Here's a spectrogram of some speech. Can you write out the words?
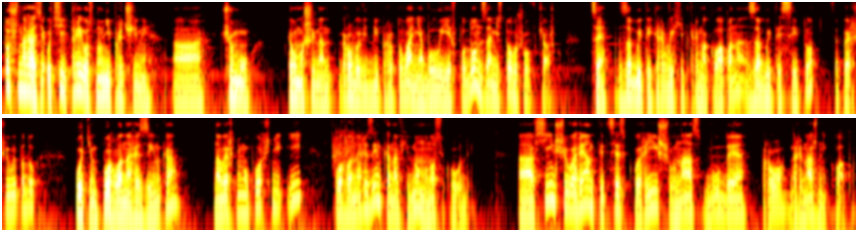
Тож наразі оці три основні причини, а, чому кавомашина робить відбій приготування або лиє в подон замість того, щоб в чашку. Це забитий вихід крема клапана, забите сито, це перший випадок. Потім порвана резинка на верхньому поршні і порвана резинка на вхідному носику води. А всі інші варіанти це скоріш в нас буде про дренажний клапан.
